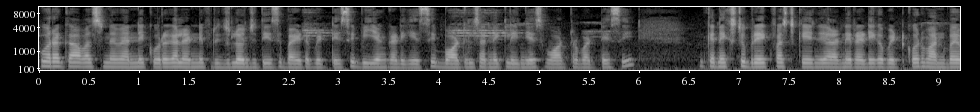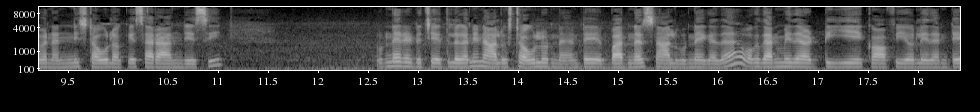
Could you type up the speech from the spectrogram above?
కూరకు కావాల్సినవి అన్ని కూరగాయలు అన్నీ ఫ్రిడ్జ్లోంచి తీసి బయట పెట్టేసి బియ్యం కడిగేసి బాటిల్స్ అన్నీ క్లీన్ చేసి వాటర్ పట్టేసి ఇంకా నెక్స్ట్ బ్రేక్ఫాస్ట్కి ఏం చేయాలి? అన్నీ రెడీగా పెట్టుకొని వన్ బై వన్ అన్ని స్టవ్లు ఒకేసారి ఆన్ చేసి ఉన్నాయి రెండు చేతులు కానీ నాలుగు స్టవ్లు ఉన్నాయి. అంటే బర్నర్స్ నాలుగు ఉన్నాయి కదా. ఒక దాని మీద టీ కాఫీయో లేదంటే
